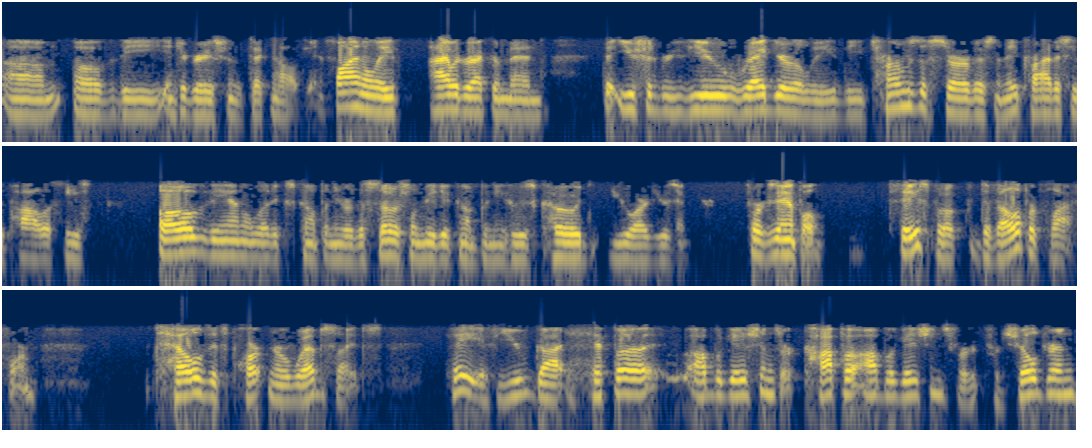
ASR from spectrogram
um, of the integration of technology. And finally, I would recommend that you should review regularly the terms of service and the privacy policies of the analytics company or the social media company whose code you are using. For example, Facebook developer platform tells its partner websites hey, if you've got HIPAA obligations or COPPA obligations for, for children,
